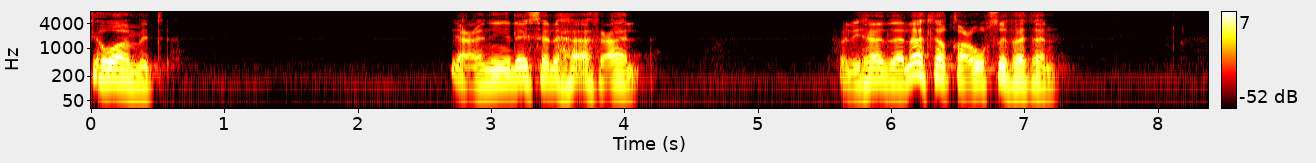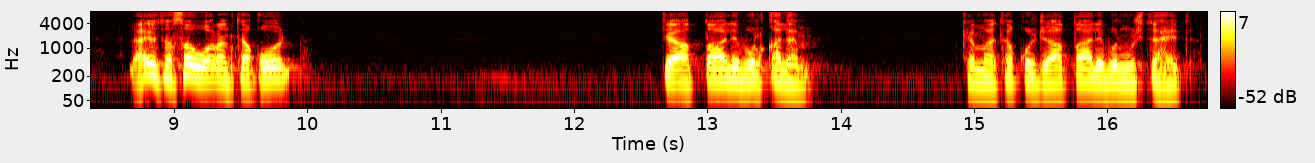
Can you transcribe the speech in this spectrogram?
جوامد. يعني ليس لها أفعال. فلهذا لا تقع صفة. لا يتصور أن تقول جاء الطالب القلم كما تقول جاء الطالب المجتهد.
